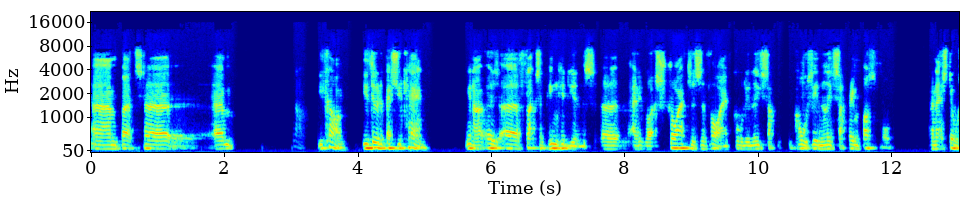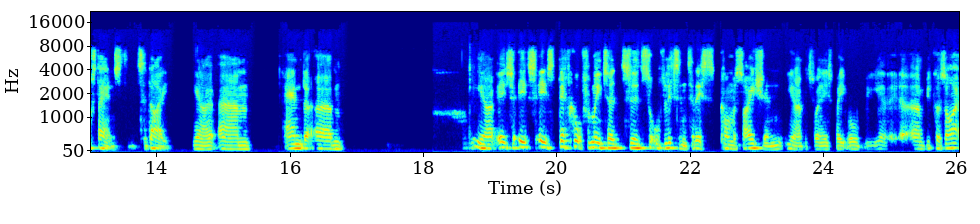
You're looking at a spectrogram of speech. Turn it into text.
Um, but uh, um, no, you can't. You do the best you can you know, as uh, Flux of Pink Indians uh, had it like strive to survive, causing least, causing least suffering possible, and that still stands today. You know, um, and um, you know, it's it's it's difficult for me to to sort of listen to this conversation, you know, between these people, you know, um, because I,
